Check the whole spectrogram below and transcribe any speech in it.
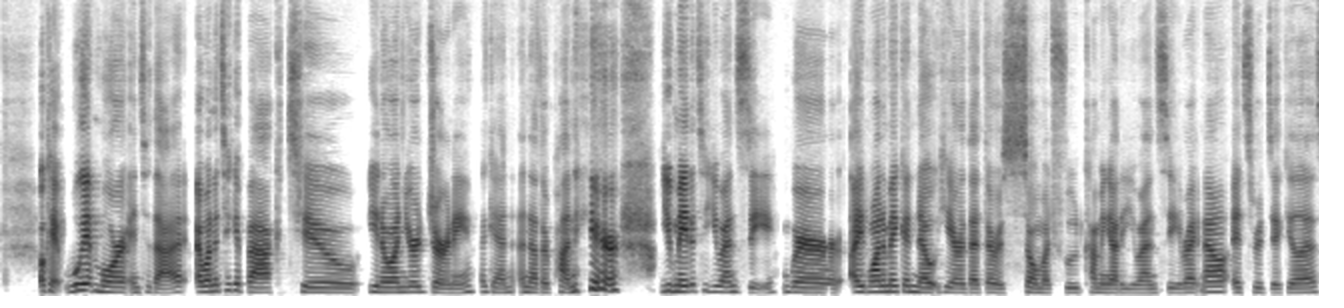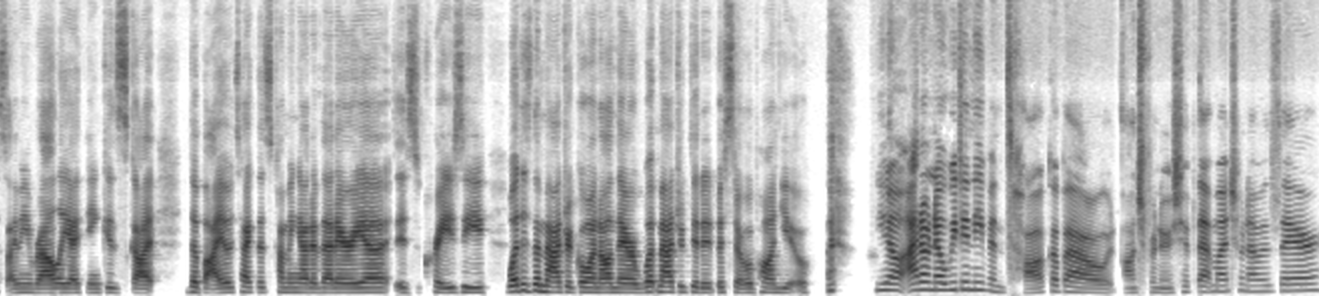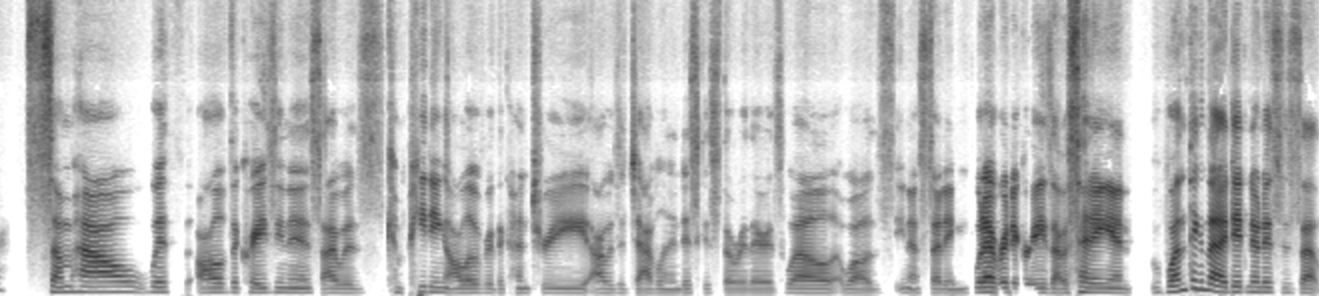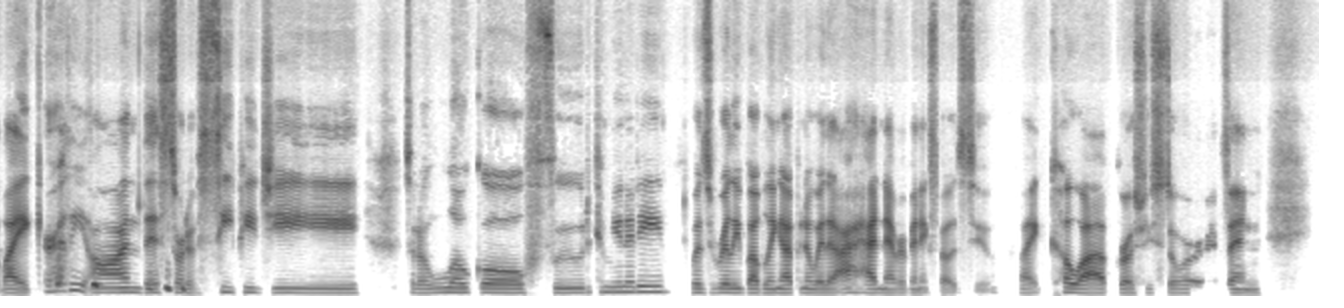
okay, we'll get more into that. I want to take it back to, you know, on your journey. Again, another pun here. You made it to UNC, where I want to make a note here that there is so much food coming out of UNC right now. It's ridiculous. I mean, Raleigh, I think, has got the biotech that's coming out of that area is crazy. What is the magic going on there? What magic did it bestow upon you? You know, I don't know. We didn't even talk about entrepreneurship that much when I was there. Somehow, with all of the craziness, I was competing all over the country. I was a javelin and discus thrower there as well. While I was, you know, studying whatever degrees I was studying. And one thing that I did notice is that, like, early on, this sort of CPG, sort of local food community was really bubbling up in a way that I had never been exposed to like co-op grocery stores and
